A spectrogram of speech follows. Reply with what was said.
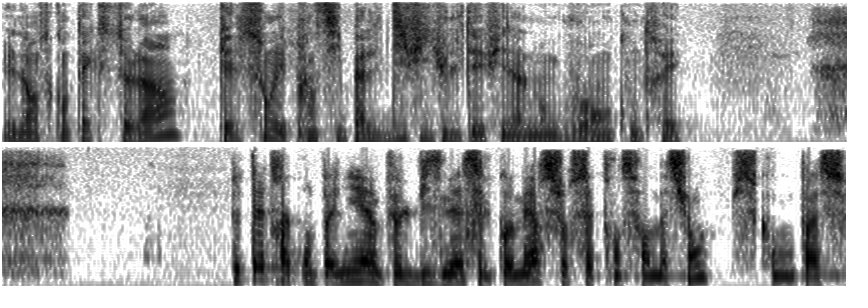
Et dans ce contexte-là, quelles sont les principales difficultés finalement que vous rencontrez? Peut-être accompagner un peu le business et le commerce sur cette transformation, puisqu'on passe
